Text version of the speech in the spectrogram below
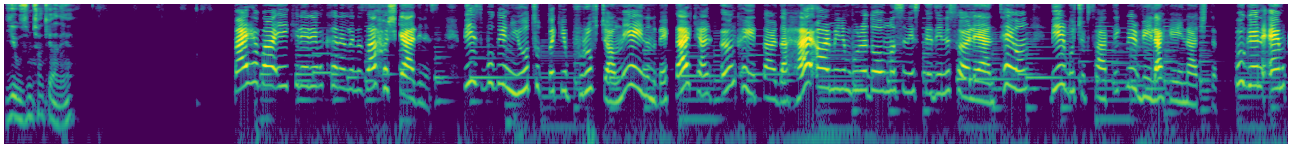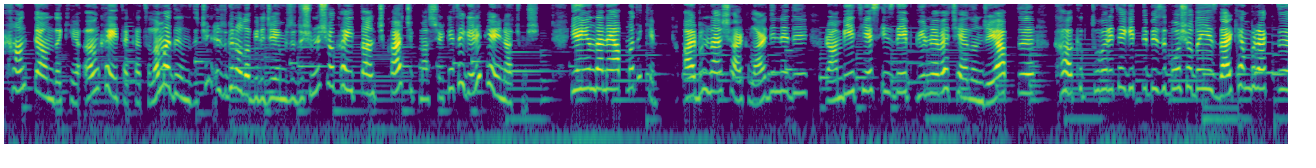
이게 웃음 참기 아니에요? Merhaba İyikilerim kanalınıza hoş geldiniz. Biz bugün YouTube'daki Proof canlı yayınını beklerken ön kayıtlarda her Armin'in burada olmasını istediğini söyleyen Teon bir buçuk saatlik bir vlog yayını açtı. Bugün M Countdown'daki ön kayıta katılamadığımız için üzgün olabileceğimizi düşünmüş ve kayıttan çıkar çıkmaz şirkete gelip yayın açmış. Yayında ne yapmadı ki? Albümden şarkılar dinledi, Run BTS izleyip gülme ve challenge yaptı, kalkıp tuvalete gitti bizi boş odayı izlerken bıraktı.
